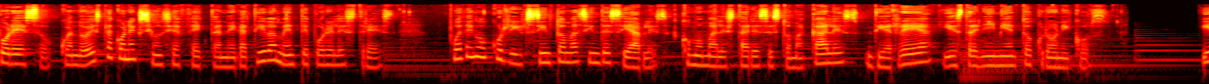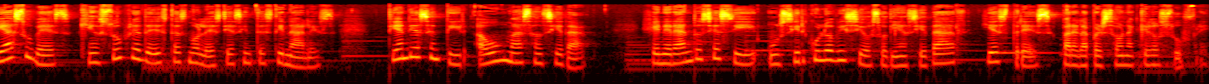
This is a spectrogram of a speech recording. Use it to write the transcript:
Por eso, cuando esta conexión se afecta negativamente por el estrés, pueden ocurrir síntomas indeseables como malestares estomacales, diarrea y estreñimiento crónicos. Y a su vez, quien sufre de estas molestias intestinales tiende a sentir aún más ansiedad, generándose así un círculo vicioso de ansiedad y estrés para la persona que lo sufre.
